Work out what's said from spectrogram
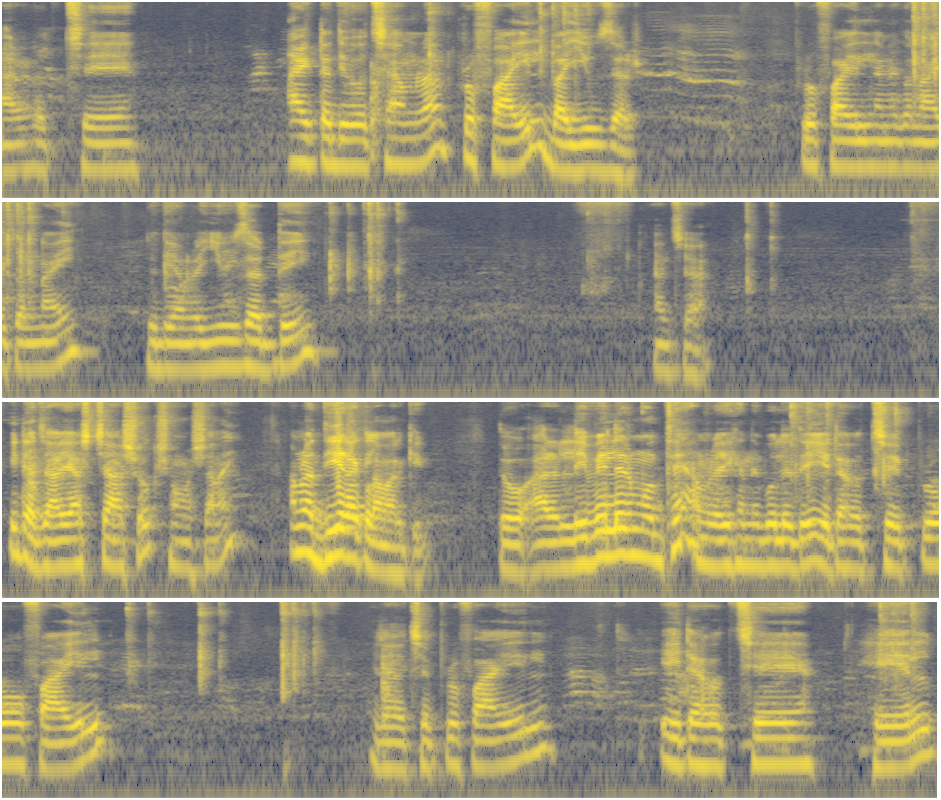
আর হচ্ছে আরেকটা দিব হচ্ছে আমরা প্রোফাইল বা ইউজার প্রোফাইল নামে কোনো আইকন নাই, যদি আমরা ইউজার দেই। আচ্ছা এটা যাই আসছে আসুক, সমস্যা নাই। আমরা দিয়ে রাখলাম আর কি। তো আর লেভেলের মধ্যে আমরা এখানে বলে দেই, এটা হচ্ছে প্রোফাইল এটা হচ্ছে প্রোফাইল এইটা হচ্ছে হেল্প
